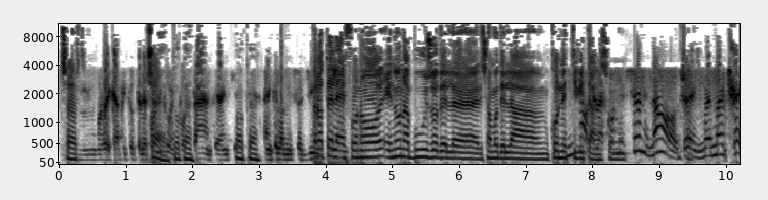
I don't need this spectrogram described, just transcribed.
certo. un recapito telefonico certo, è importante, okay. Anche, anche, la messaggistica. Però telefono e non abuso del, diciamo, della connettività. No, della connessione no, cioè, certo. ma, ma cioè,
